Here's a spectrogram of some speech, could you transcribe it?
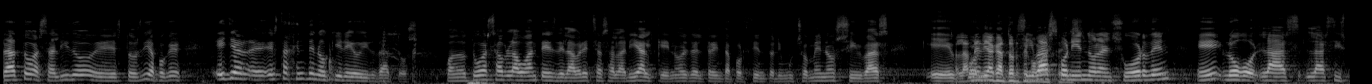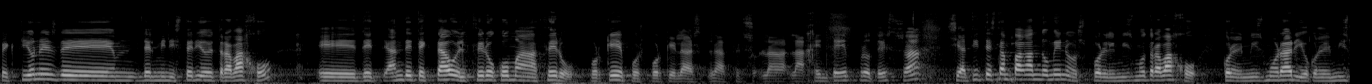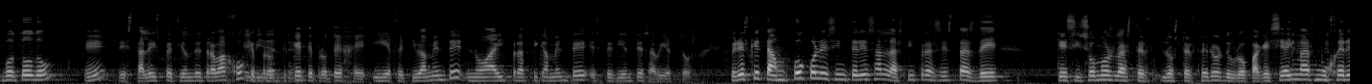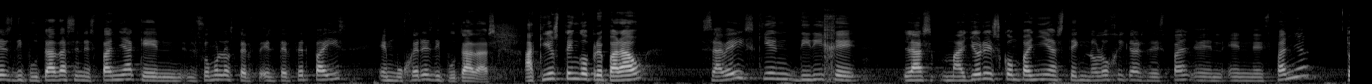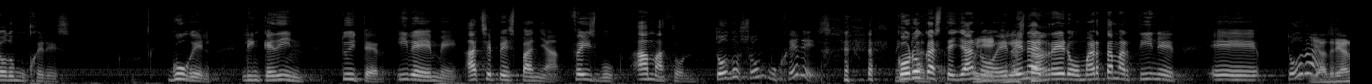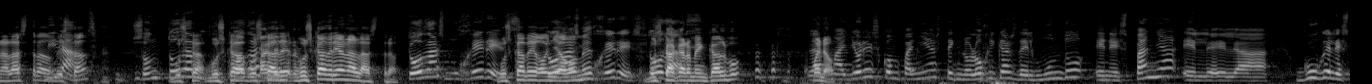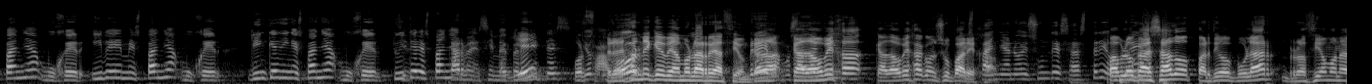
dato ha salido estos días, porque ella, esta gente no quiere oír datos. Cuando tú has hablado antes de la brecha salarial, que no es del 30% ni mucho menos, si vas, eh, la media 14, si vas poniéndola en su orden, eh, luego las, las inspecciones del Ministerio de Trabajo, eh, han detectado el 0,0. ¿Por qué? Pues porque la, gente protesta. Si a ti te están pagando menos por el mismo trabajo, con el mismo horario, con el mismo todo, ¿eh? está la inspección de trabajo que, que, te protege y efectivamente no hay prácticamente expedientes abiertos. Pero es que tampoco les interesan las cifras estas de que si somos los terceros de Europa, que si hay más mujeres diputadas en España que somos el tercer país en mujeres diputadas. Aquí os tengo preparado, ¿sabéis quién dirige las mayores compañías tecnológicas de en, España? Todo mujeres. Google, LinkedIn, Twitter, IBM, HP España, Facebook, Amazon, todos son mujeres. Coro Castellano, Elena Herrero, Marta Martínez, eh, ¿Y Adriana Lastra dónde está? Son todas busca, busca, busca, Adriana Lastra. Todas mujeres. Busca Begoña Gómez. Mujeres, busca Carmen Calvo. Las mayores compañías tecnológicas del mundo en España, el, Google España, mujer. IBM España, mujer. LinkedIn España, mujer. Twitter España. Carmen, si me permites, por favor. Pero déjame que veamos la reacción. cada, oveja, cada oveja con su pareja. España no es un desastre. Pablo Casado, Partido Popular, Rocío Monasterio.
